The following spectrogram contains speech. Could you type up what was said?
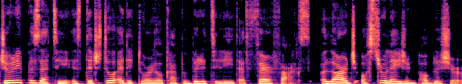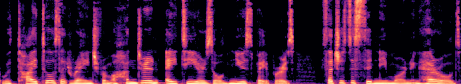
Julie Posetti is Digital Editorial Capability Lead at Fairfax, a large Australasian publisher with titles that range from 180 years old newspapers, such as the Sydney Morning Herald,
